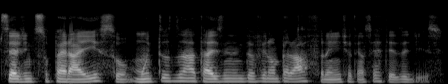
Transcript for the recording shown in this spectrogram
se a gente superar isso, muitos natais ainda virão pela frente, eu tenho certeza disso.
